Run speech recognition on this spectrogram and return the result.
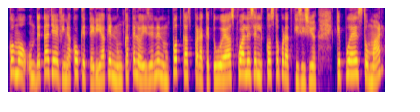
como un detalle de fina coquetería que nunca te lo dicen en un podcast para que tú veas cuál es el costo por adquisición que puedes tomar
